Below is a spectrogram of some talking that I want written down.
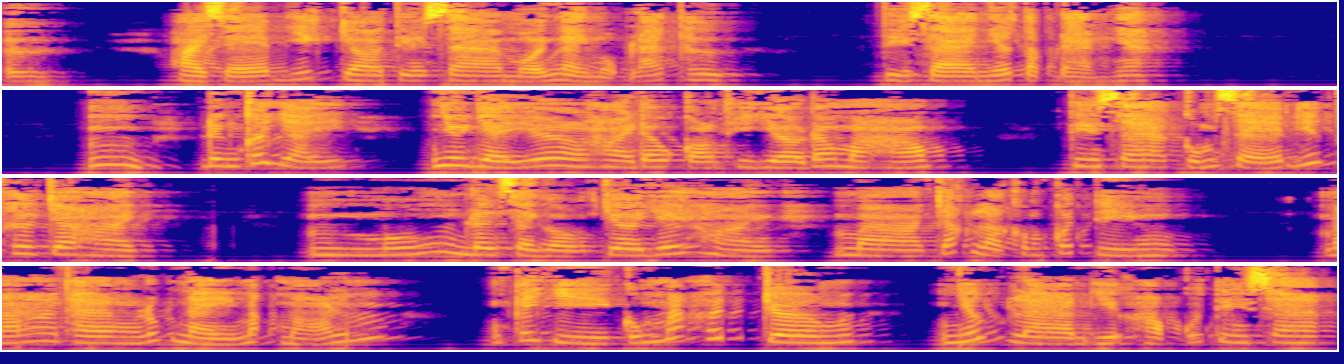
Ừ, Hoài sẽ viết cho Tiêu Sa mỗi ngày một lá thư. Tiên Sa nhớ tập đàn nha. Ừ, đừng có vậy. Như vậy ờ, Hoài đâu còn thì giờ đâu mà học. Tiên Sa cũng sẽ viết thư cho Hoài. Ừ, muốn lên Sài Gòn chơi với Hoài mà chắc là không có tiền. Má thang lúc này mắc mỏ lắm. Cái gì cũng mắc hết trơn, nhất là việc học của Tiên Sa.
